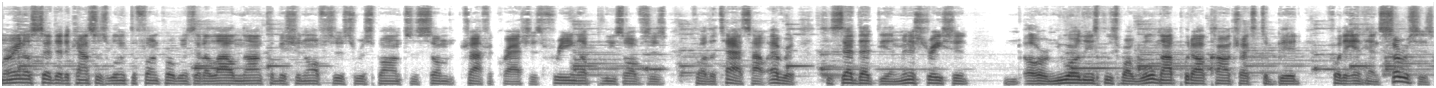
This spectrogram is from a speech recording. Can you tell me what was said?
Moreno said that the council is willing to fund programs that allow non commissioned officers to respond to some traffic crashes, freeing up police officers for other tasks. However, he said that the administration or New Orleans Police Department will not put out contracts to bid for the enhanced services.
